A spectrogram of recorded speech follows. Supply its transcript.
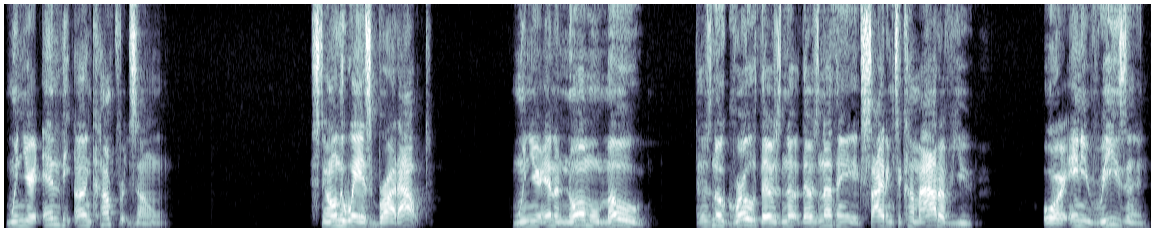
when you're in the uncomfort zone. It's the only way it's brought out. When you're in a normal mode, there's no growth. There's no there's nothing exciting to come out of you or any reason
